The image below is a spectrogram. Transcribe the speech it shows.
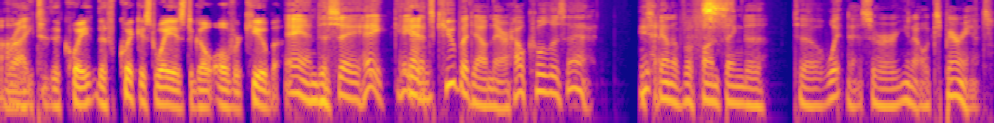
Um, Right. The, qu- the quickest way is to go over Cuba. And to say, hey, hey, And- that's Cuba down there. How cool is that? It's Yeah. kind of a fun thing to, to witness or, you know, experience.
